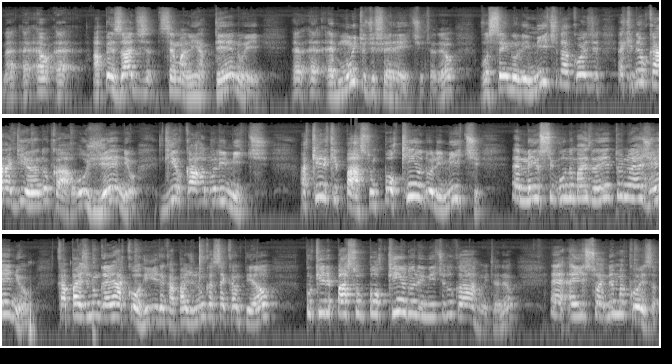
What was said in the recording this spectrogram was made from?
Né? É, é, é apesar de ser uma linha tênue, é, é, é, muito diferente, entendeu? Você ir no limite da coisa é que nem o cara guiando o carro. O gênio guia o carro no limite. Aquele que passa um pouquinho do limite é meio segundo mais lento e não é gênio. Capaz de não ganhar a corrida, capaz de nunca ser campeão, porque ele passa um pouquinho do limite do carro, entendeu? É, é isso, é a mesma coisa.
